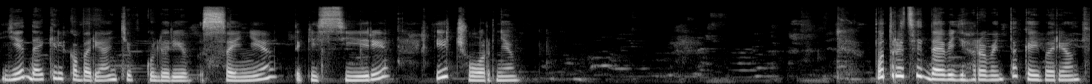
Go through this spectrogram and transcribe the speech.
Є декілька варіантів кольорів: сині, такі сірі і чорні. По 39 гривень такий варіант.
